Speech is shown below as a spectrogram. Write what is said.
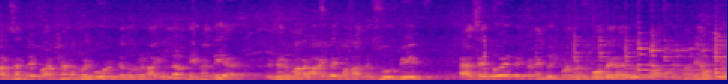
ਪਰ ਸੱਚੇ ਪਾਤਸ਼ਾਹ ਨੂੰ ਮਜਬੂਰ ਜਦੋਂ ਲੜਾਈ ਲੜਨੀ ਪੈਂਦੀ ਹੈ ਤੇ ਫਿਰ ਮਹਾਰਾਜ ਦੇ ਬਹਾਦਰ ਸੂਰਬੀਰ ਐਸੇ ਲੋਹੇ ਦੇ ਚਣੇ ਦੁਸ਼ਮਣ ਨੂੰ ਚੁਕਾਉਂਦੇ ਰਹੇ ਜੋ ਇਤਿਹਾਸ ਦੇ ਪੰਨਿਆਂ ਉੱਤੇ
